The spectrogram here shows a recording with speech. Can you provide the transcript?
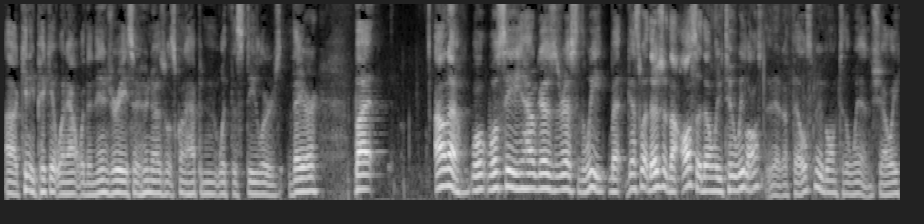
Uh, Kenny Pickett went out with an injury, so who knows what's going to happen with the Steelers there. But I don't know. We'll we'll see how it goes the rest of the week. But guess what? Those are the also the only two we lost in NFL. Let's move on to the wins, shall we?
